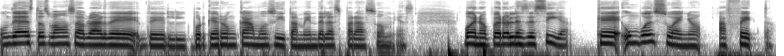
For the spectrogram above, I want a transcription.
Un día de estos vamos a hablar de, del por qué roncamos y también de las parasomnias. Bueno, pero les decía que un buen sueño afecta,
